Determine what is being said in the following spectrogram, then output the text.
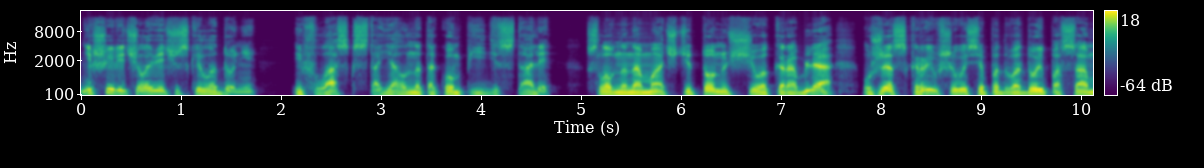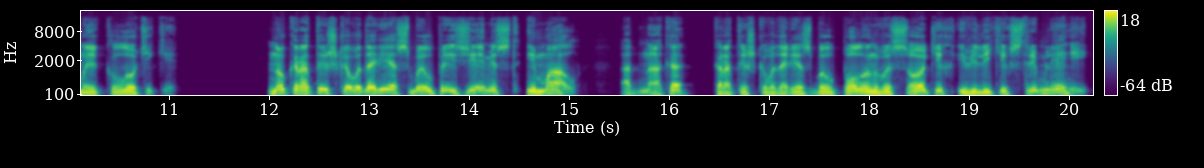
не шире человеческой ладони, и фласк стоял на таком пьедестале, словно на мачте тонущего корабля, уже скрывшегося под водой по самые клотики. Но коротышка-водорез был приземист и мал, однако коротышка-водорез был полон высоких и великих стремлений,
